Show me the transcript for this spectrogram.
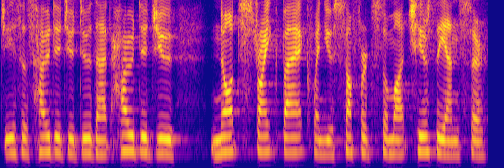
Jesus, how did you do that? How did you not strike back when you suffered so much? Here's the answer.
